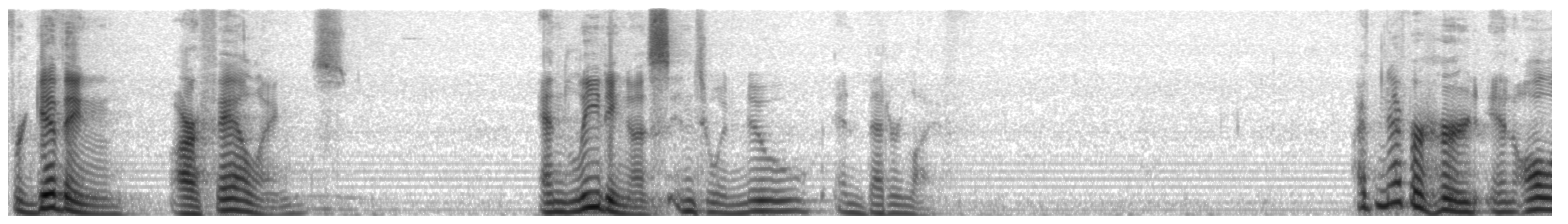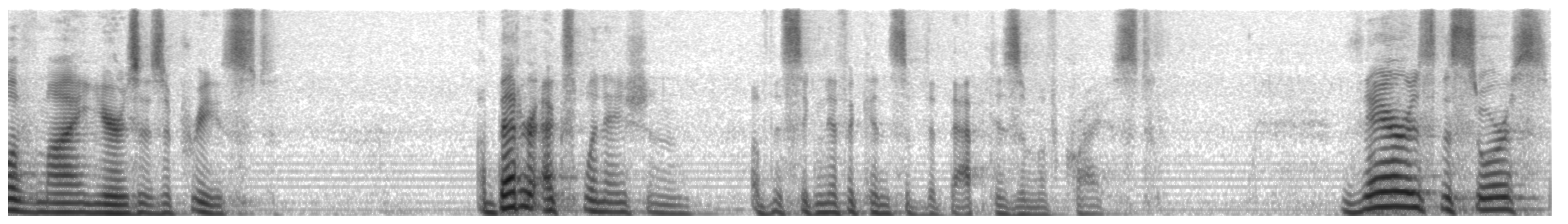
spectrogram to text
forgiving our failings, and leading us into a new and better life. I've never heard in all of my years as a priest a better explanation of the significance of the baptism of Christ. There is the source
